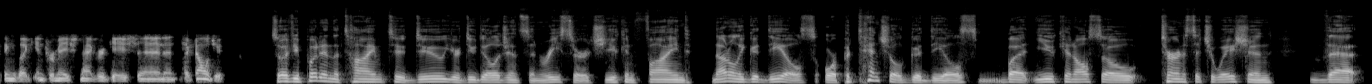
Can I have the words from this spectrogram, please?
things like information aggregation and technology. So, if you put in the time to do your due diligence and research, you can find not only good deals or potential good deals, but you can also turn a situation that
